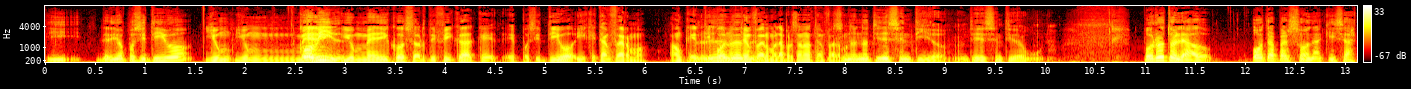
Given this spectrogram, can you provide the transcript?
y le dio positivo. Y un, y un, COVID. y un médico certifica que es positivo y que está enfermo. Aunque el tipo no, no, esté enfermo, la persona no está enferma. No, no tiene sentido, no tiene sentido alguno. Por otro lado, otra persona quizás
